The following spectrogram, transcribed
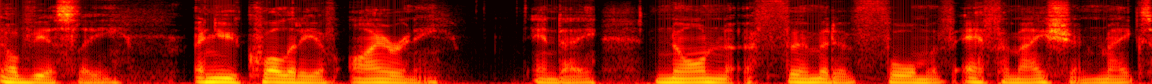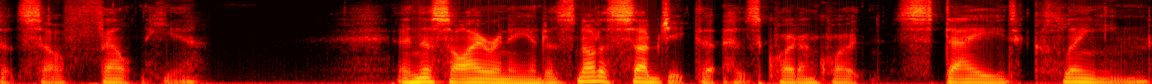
Obviously, a new quality of irony and a non affirmative form of affirmation makes itself felt here. In this irony, it is not a subject that has quote unquote stayed clean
